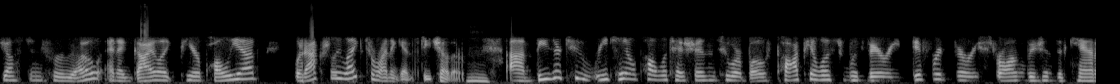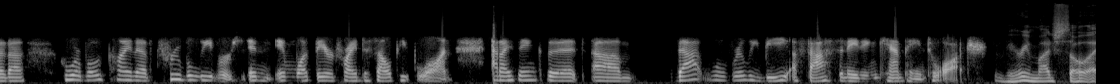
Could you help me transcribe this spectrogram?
Justin Trudeau and a guy like Pierre Poilievre would actually like to run against each other. Mm. Um, these are two retail politicians who are both populist with very different, very strong visions of Canada, who are both kind of true believers in, in what they are trying to sell people on. And I think that um, that will really be a fascinating campaign to watch. Very much so. Uh,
